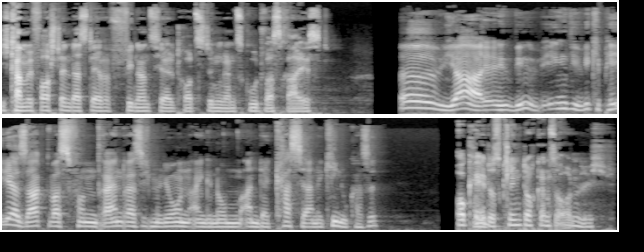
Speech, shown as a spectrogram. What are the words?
ich kann mir vorstellen, dass der finanziell trotzdem ganz gut was reißt. Äh, ja, irgendwie Wikipedia sagt was von 33 Millionen eingenommen an der Kasse, an der Kinokasse. Okay, Und das klingt doch ganz ordentlich.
